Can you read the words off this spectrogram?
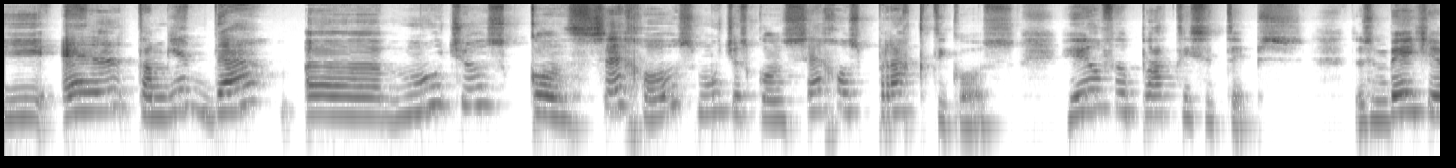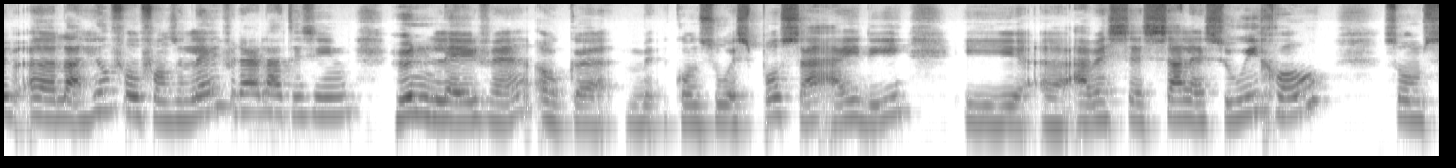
y él también da uh, muchos consejos, muchos consejos prácticos. Heel veel praktische tips. Dus een beetje, uh, heel veel van zijn leven daar laten zien. Hun leven, ook uh, con su esposa, Heidi. Y a veces sale su hijo. Soms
